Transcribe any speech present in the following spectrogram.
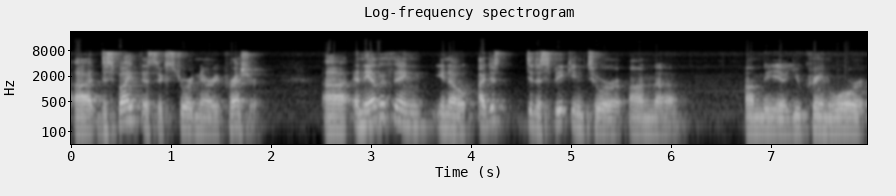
uh, despite this extraordinary pressure. Uh, and the other thing, you know, I just did a speaking tour on uh, on the uh, Ukraine war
